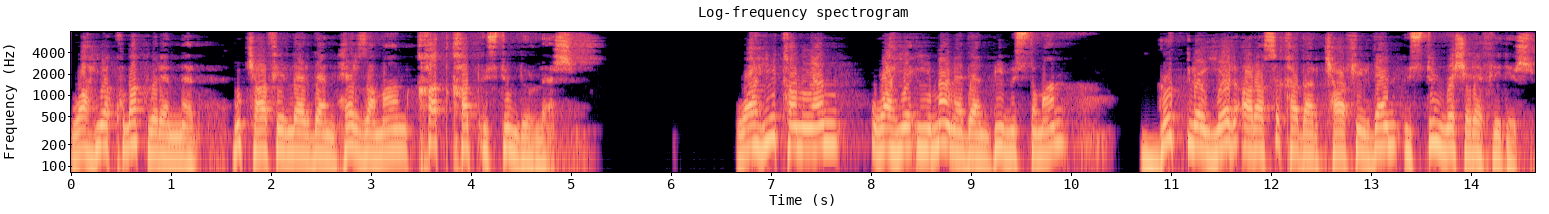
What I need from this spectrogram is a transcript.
vahye kulak verenler bu kafirlerden her zaman kat kat üstündürler. Vahiy tanıyan, vahye iman eden bir Müslüman gökle yer arası kadar kafirden üstün ve şereflidir.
